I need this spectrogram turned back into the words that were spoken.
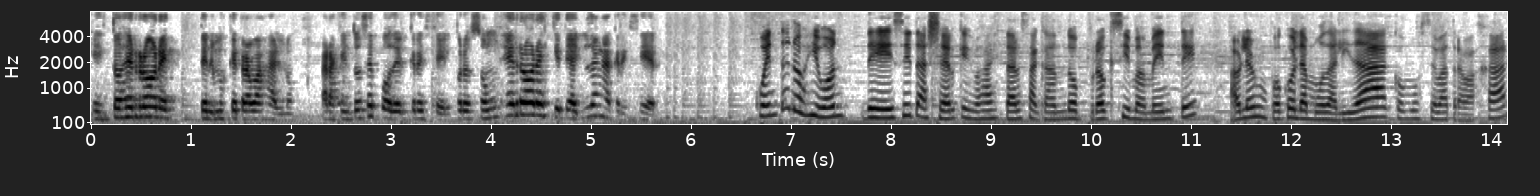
estos errores tenemos que trabajarlos para que entonces poder crecer, pero son errores que te ayudan a crecer. Cuéntanos, Ivonne, de ese taller que vas a estar sacando próximamente. Háblanos un poco de la modalidad, cómo se va a trabajar.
